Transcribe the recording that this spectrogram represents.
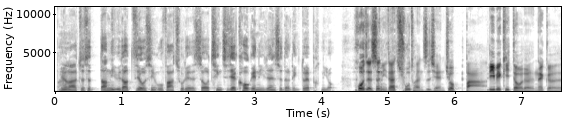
吧。没有啦，就是当你遇到自由行无法处理的时候，请直接扣给你认识的领队朋友，或者是你在出团之前就把 Libido 的那个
